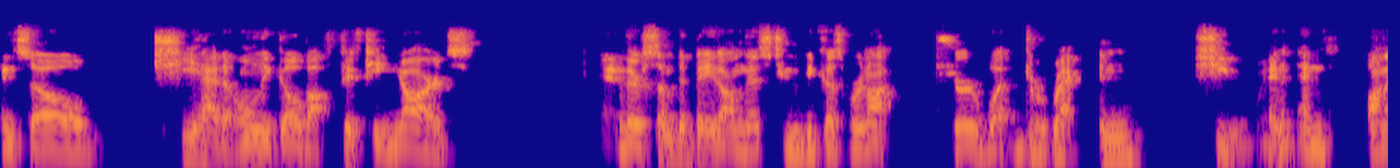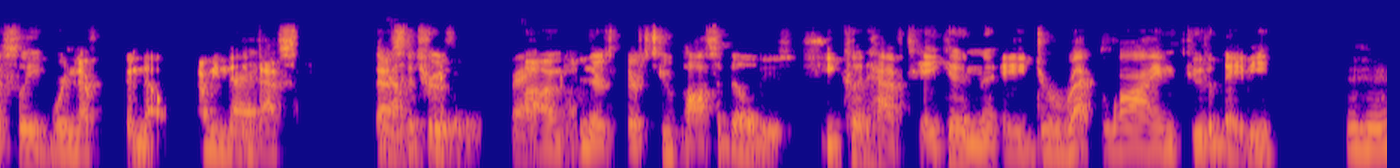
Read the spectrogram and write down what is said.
and so she had to only go about 15 yards and there's some debate on this too, because we're not sure what direction she went. And honestly, we're never going to know. I mean, right. that's that's no. the truth. Right. Um, and there's there's two possibilities. She could have taken a direct line to the baby, mm-hmm.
